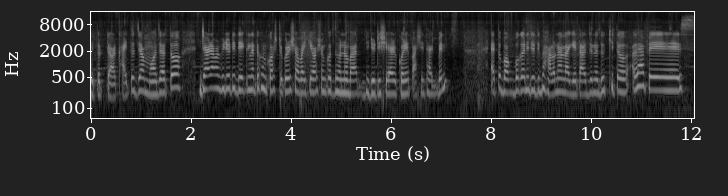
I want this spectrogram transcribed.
ভেতরটা। আর খাইতে যা মজা। তো যারা আমার ভিডিওটি দেখলেন তখন কষ্ট করে সবাইকে অসংখ্য ধন্যবাদ ভিডিওটি শেয়ার করে পাশে থাকবেন। এত বকবগানি যদি ভালো না লাগে, তার জন্য দুঃখিত। আল্লাহ হাফেজ।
